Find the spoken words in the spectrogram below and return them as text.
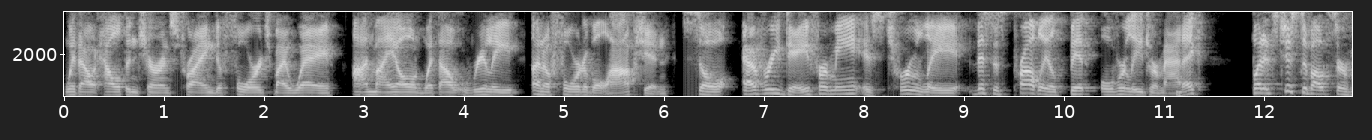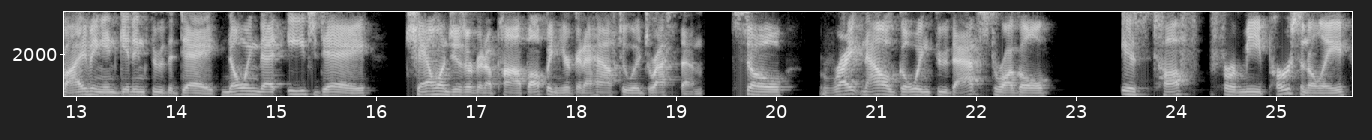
without health insurance trying to forge my way on my own without really an affordable option. So every day for me is truly, this is probably a bit overly dramatic, but it's just about surviving and getting through the day, knowing that each day challenges are going to pop up and you're going to have to address them. So right now, going through that struggle is tough for me personally.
